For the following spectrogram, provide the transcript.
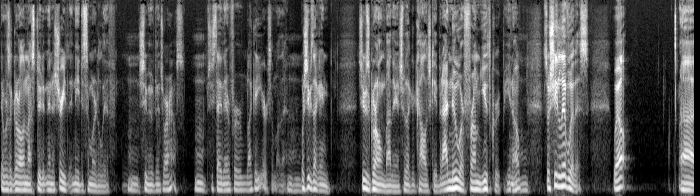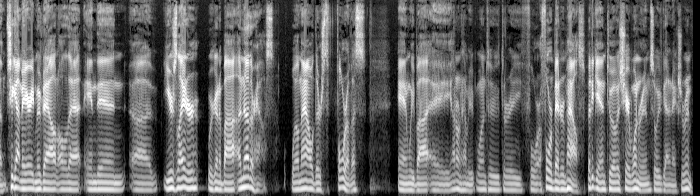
there was a girl in my student ministry that needed somewhere to live. She moved into our house. She stayed there for like a year or something like that. Well, she was like in, she was grown by then. She was like a college kid, but I knew her from youth group, you know? So she lived with us. Well, uh, she got married, moved out, all of that. And then uh, years later, we're going to buy another house. Well, now there's four of us, and we buy a, I don't know how many, one, two, three, four, a four bedroom house. But again, two of us share one room, so we've got an extra room.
